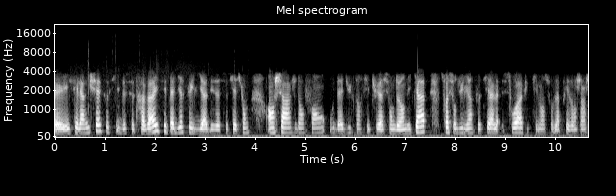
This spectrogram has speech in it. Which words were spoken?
Euh, et c'est la richesse aussi de ce travail, c'est-à-dire qu'il y a des associations en charge d'enfants ou d'adultes en situation de handicap, soit sur du lien social, soit effectivement sur de la prise en charge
